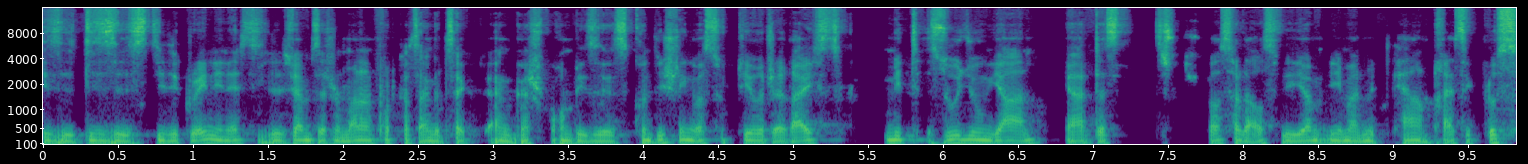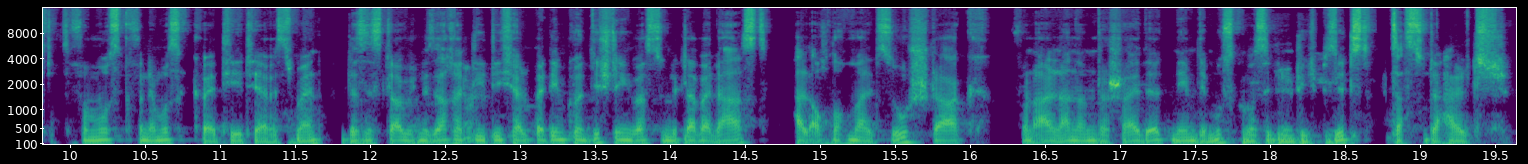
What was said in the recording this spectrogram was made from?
diese, dieses, diese Graininess, wir haben es ja schon im anderen Podcast angezeigt, angesprochen, dieses Conditioning, was du theoretisch erreichst mit so jungen Jahren. Ja, das, das schaut halt aus wie jemand mit, keine Ahnung, 30 plus, also von, Mus von der Muskelqualität her, weißt du, ich meine. Das ist, glaube ich, eine Sache, die dich halt bei dem Conditioning, was du mittlerweile hast, halt auch nochmal so stark von allen anderen unterscheidet, neben dem Muskel, was du natürlich besitzt, dass du da halt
